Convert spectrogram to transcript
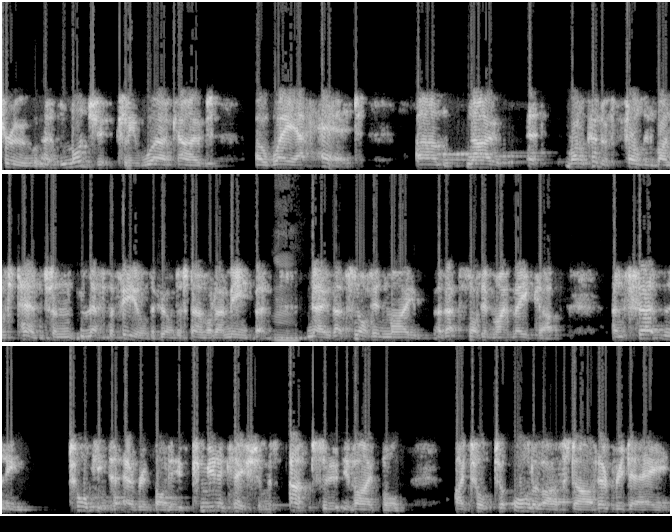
through and logically work out a way ahead. Um, now, uh, one could have folded one's tent and left the field, if you understand what I mean. But mm. no, that's not in my that's not in my makeup. And certainly, talking to everybody, communication was absolutely vital I talked to all of our staff every day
